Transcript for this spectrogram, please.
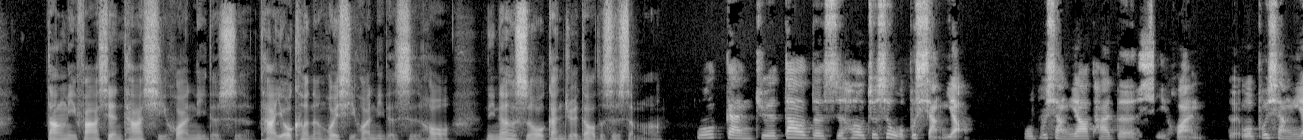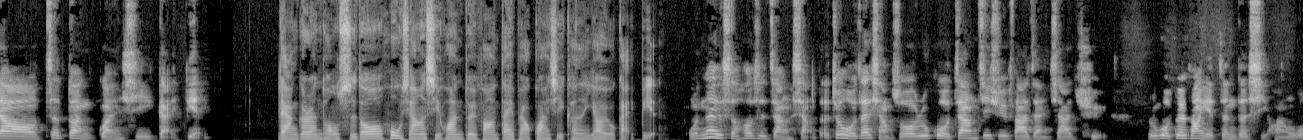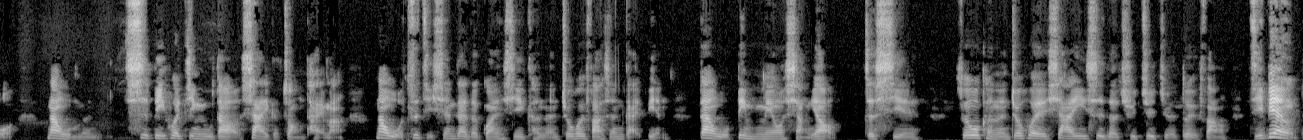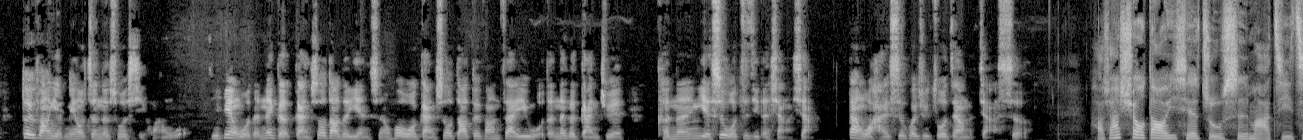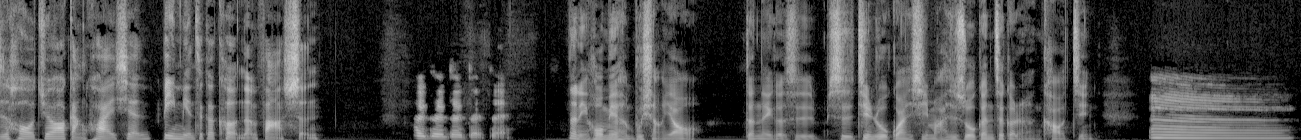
当你发现他喜欢你的时候，他有可能会喜欢你的时候，你那个时候感觉到的是什么？我感觉到的时候，就是我不想要，我不想要他的喜欢，对，我不想要这段关系改变。两个人同时都互相喜欢对方，代表关系可能要有改变。我那个时候是这样想的，就我在想说，如果这样继续发展下去，如果对方也真的喜欢我，那我们势必会进入到下一个状态嘛。那我自己现在的关系可能就会发生改变，但我并没有想要这些。所以我可能就会下意识的去拒绝对方，即便对方也没有真的说喜欢我，即便我的那个感受到的眼神，或我感受到对方在意我的那个感觉，可能也是我自己的想象，但我还是会去做这样的假设。好像嗅到一些蛛丝马迹之后，就要赶快先避免这个可能发生。对对对对对。那你后面很不想要的那个是是进入关系吗？还是说跟这个人很靠近？嗯。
